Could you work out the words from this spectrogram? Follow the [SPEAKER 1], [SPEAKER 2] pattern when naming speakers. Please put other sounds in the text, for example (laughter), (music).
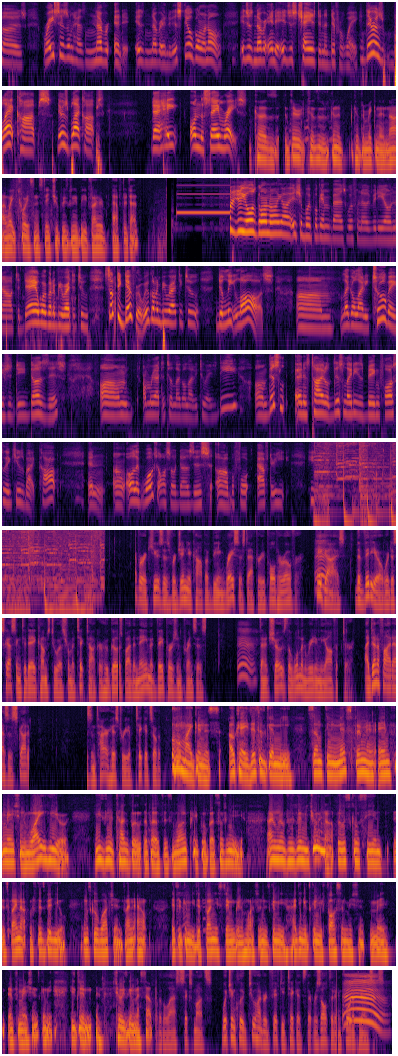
[SPEAKER 1] because racism has never ended. It's never ended. It's still going on. It just never ended. It just changed in a different way. There's black cops. There's black cops that hate on the same race.
[SPEAKER 2] Because they're because it's gonna because they're making a non-white choice, and the state trooper is gonna be fired after that.
[SPEAKER 1] What's going on, y'all? It's your boy Pokemon Bass with another video. Now, today we're gonna be reacting to something different. We're gonna be reacting to delete laws. Um, Lego Lighty 2 HD does this. Um, I'm reacting to Lego Lighty 2 HD. Um, this and it's titled "This Lady is Being Falsely Accused by a Cop." And um, Oleg Welch also does this. Uh, before after he he's.
[SPEAKER 3] Driver accuses Virginia cop of being racist after he pulled her over. Hey guys, the video we're discussing today comes to us from a TikToker who goes by the name at Persian Princess. Mm. And it shows the woman reading the officer, identified as a Scottish. His entire history of tickets over. (clears throat)
[SPEAKER 2] Oh my goodness. Okay, this is giving me something misinformation right here. He's gonna talk about about this wrong people about social media. I don't know if it's gonna be true or not, but let's go see and let's find out with this video and let's go watch it and find out. This is gonna be the funniest thing we're gonna watch, and it's gonna be. I think it's gonna be false information. Information. It's gonna be. He's gonna show he's gonna mess up.
[SPEAKER 3] over the last six months, which include 250 tickets that resulted in court appearances. Mm.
